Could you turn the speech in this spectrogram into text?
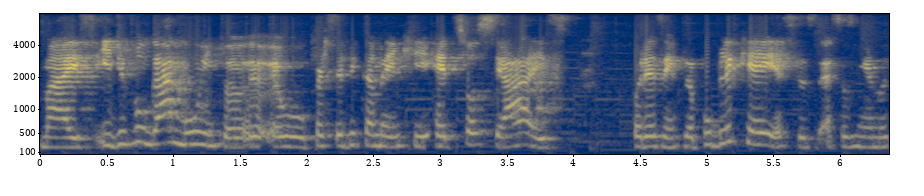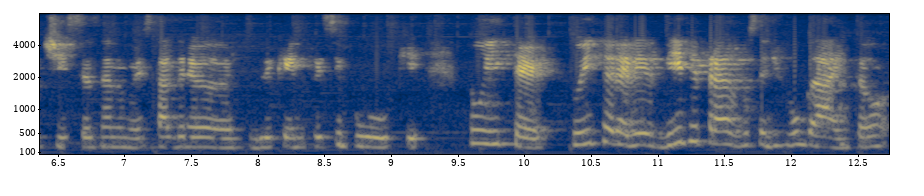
mas e divulgar muito. Eu, eu percebi também que redes sociais, por exemplo, eu publiquei essas, essas minhas notícias né, no meu Instagram, publiquei no Facebook, Twitter. Twitter ele vive para você divulgar. Então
